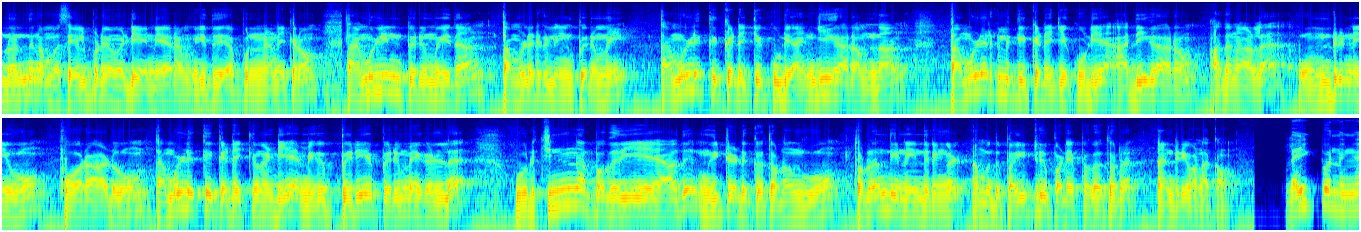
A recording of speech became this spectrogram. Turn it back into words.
உணர்ந்து நம்ம செயல்பட வேண்டிய நேரம் இது அப்படின்னு நினைக்கிறோம். தமிழின் பெருமை தான் தமிழர்களின் பெருமை. தமிழுக்கு கிடைக்கக்கூடிய அங்கீகாரம் தான் தமிழர்களுக்கு கிடைக்கக்கூடிய அதிகாரம். அதனால் ஒன்றிணைவோம் போராடுவோம். தமிழுக்கு கிடைக்க வேண்டிய மிகப்பெரிய பெருமைகளில் ஒரு சின்ன பகுதியையாவது மீட்டெடுக்க தொடங்குவோம். தொடர்ந்து இணைந்திருங்கள் நமது பயிற்று படைப்பகத்துடன். நன்றி வணக்கம். லைக் பண்ணுங்க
